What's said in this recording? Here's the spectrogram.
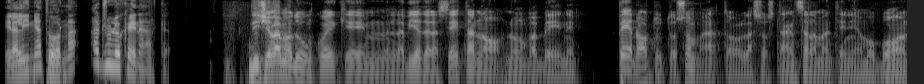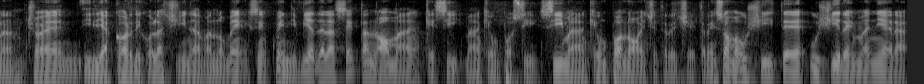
E la linea torna a Giulio Cainarca. Dicevamo dunque che mm, la via della seta no, non va bene, però tutto sommato la sostanza la manteniamo buona, cioè gli accordi con la Cina vanno bene, quindi via della setta no, ma anche sì, ma anche un po' sì, sì, ma anche un po' no, eccetera, eccetera. Insomma, uscite, uscire in maniera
